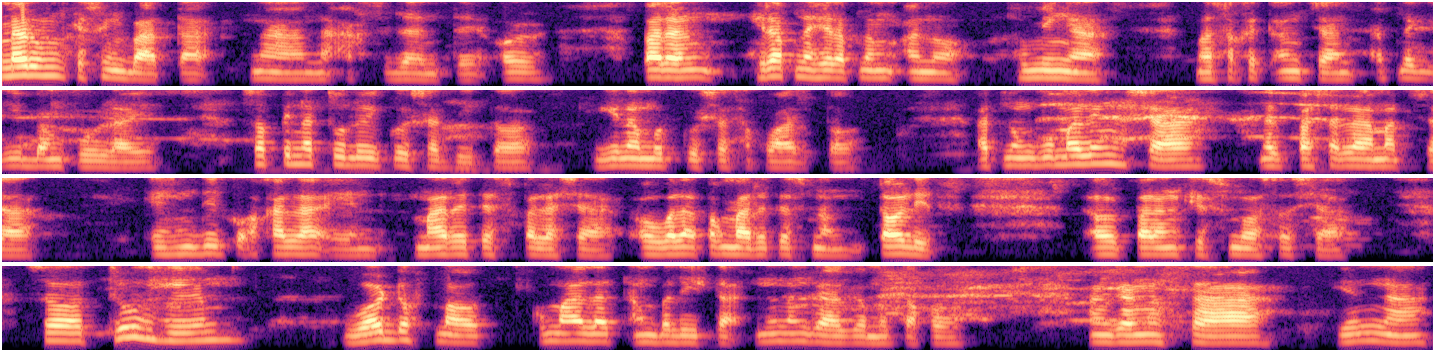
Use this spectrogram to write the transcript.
meron kasing bata na na-aksidente or parang hirap na hirap ng ano, huminga, masakit ang tiyan at nag-ibang kulay. So pinatuloy ko siya dito ginamot ko siya sa kwarto. At nung gumaling siya, nagpasalamat siya, eh hindi ko akalain, marites pala siya, o wala pang marites ng tolits, or parang chismoso siya. So, through him, word of mouth, kumalat ang balita na nanggagamot ako. Hanggang sa, yun na,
